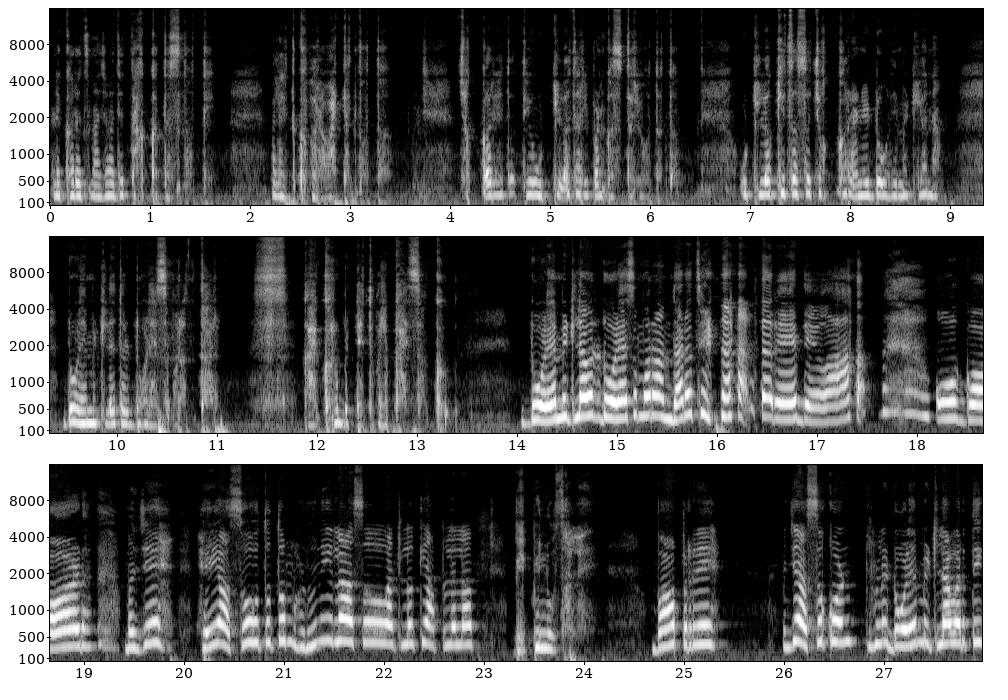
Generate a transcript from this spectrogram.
आणि खरंच माझ्यामध्ये ताकदच नव्हती. मला इतकं बरं वाटत नव्हतं. चक्कर येत होती. उठलं तरी पण कसं तरी होत होतं. उठलं की जसं चक्कर आणि डोळे मिटलं ना. डोळे मिटले तर डोळ्यासमोर अंधार. काय करू बिट्टे तुम्हाला काय सांगू? डोळ्या मिटल्यावर डोळ्यासमोर अंधारच येणार. अरे देवा. ओ गॉड. म्हणजे हे असं होतं होतं म्हणून हिला असं वाटलं की आपल्याला बीपी लो झालाय. बाप रे म्हणजे असं कोण म्हणजे डोळे मिटल्यावरती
